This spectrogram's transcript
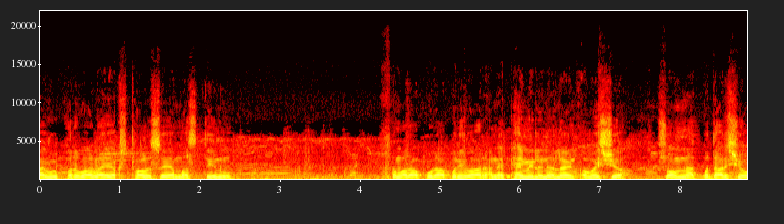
આવ્યું ફરવા લાયક સ્થળ છે મસ્તીનું. તમારા પૂરા પરિવાર અને ફેમિલીને લઈને અવશ્ય સોમનાથ પધારશો.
